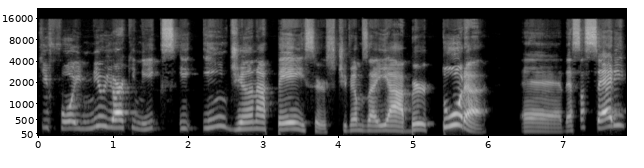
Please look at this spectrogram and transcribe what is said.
que foi New York Knicks e Indiana Pacers. Tivemos aí a abertura é, dessa série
